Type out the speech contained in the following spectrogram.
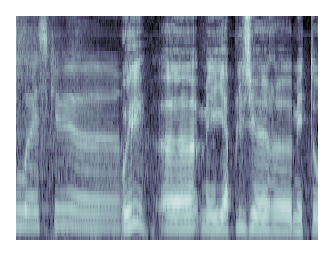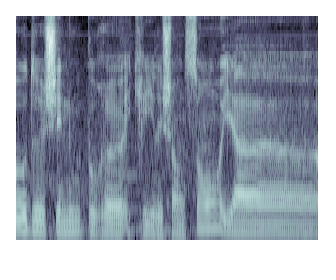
Euh, oui, euh, mais il y a plusieurs euh, méthodes chez nous pour écrire des chansons. Il y a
